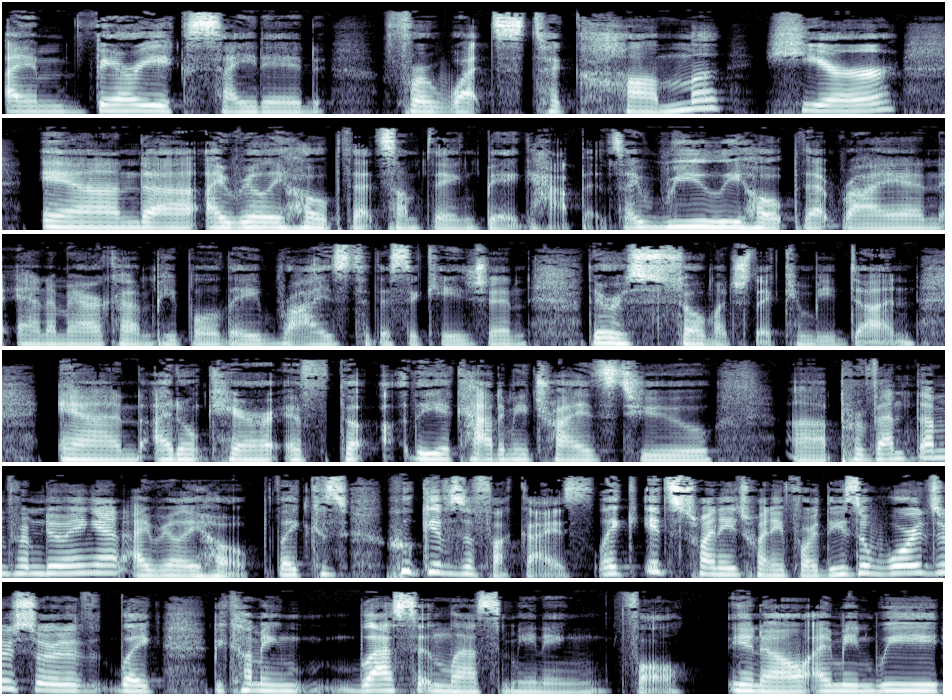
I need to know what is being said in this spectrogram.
I am very excited for what's to come here. And uh, I really hope that something big happens. I really hope that Ryan and America and people, they rise to this occasion. There is so much that can be done. And I don't care if the, the Academy tries to uh, prevent them from doing it. I really hope. Like, cause who gives a fuck, guys? Like, it's 2024. These awards are sort of like becoming less and less meaningful you know, I mean, we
